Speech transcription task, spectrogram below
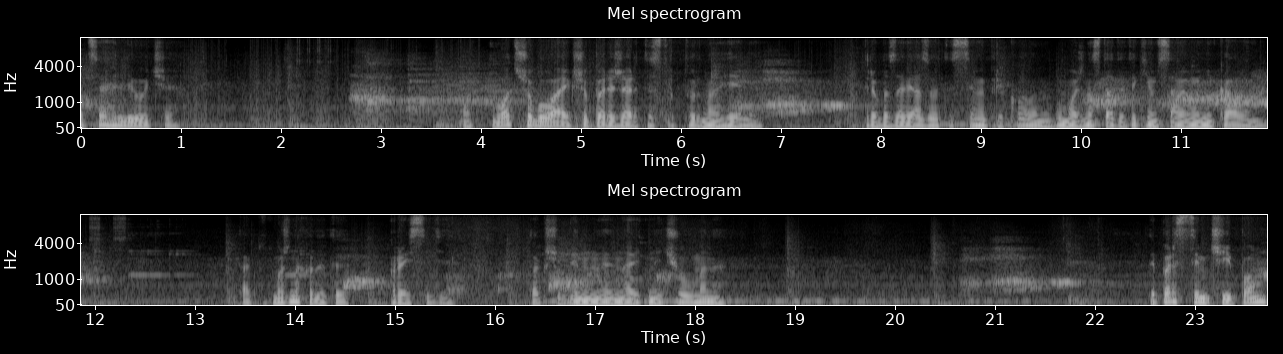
Оце глюче. От, от що буває, якщо пережерти структурного геля. Треба зав'язувати з цими приколами, бо можна стати таким самим унікалом. Так, тут можна ходити в присіді? Так, щоб він навіть не чув мене. Тепер з цим чіпом.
